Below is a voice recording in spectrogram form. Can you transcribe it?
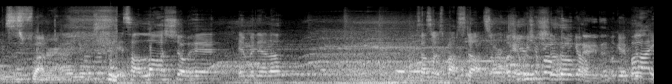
This is flattering. It's our last show here in Manila. Sounds like it's about to start. Sorry. Okay, we should probably go. Okay, bye.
